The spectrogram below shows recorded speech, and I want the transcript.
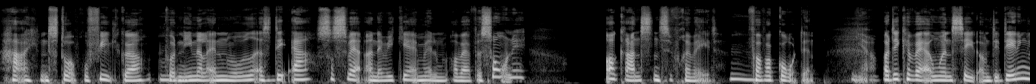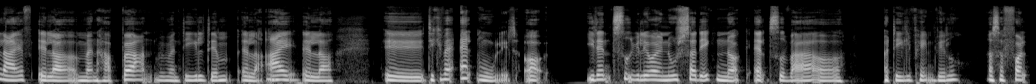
har en stor profil, gør mm. på Mm. den ene eller anden måde. Altså det er så svært at navigere imellem at være personlig og grænsen til privat. Mm. For hvor går den? Ja. Og det kan være uanset om det er dating life, eller man har børn, vil man dele dem, eller ej, Mm. eller øh, det kan være alt muligt. Og i den tid, vi lever i nu, så er det ikke nok altid bare at, at dele pænt billede. Altså folk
